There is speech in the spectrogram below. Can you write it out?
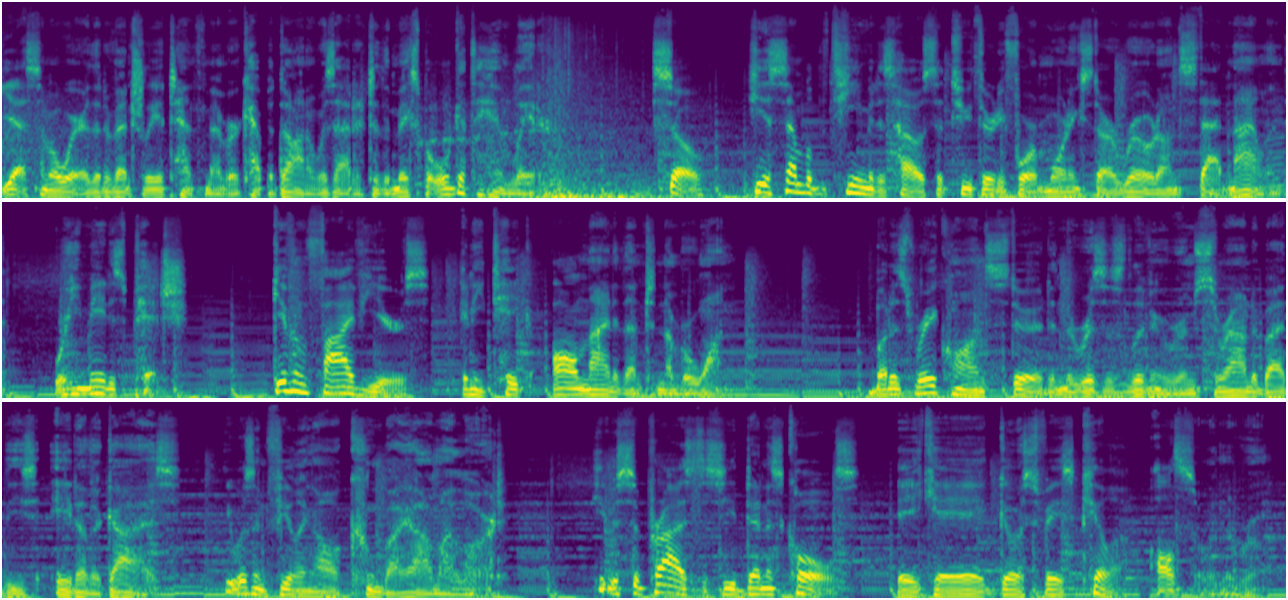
Yes, I'm aware that eventually a 10th member, Cappadonna, was added to the mix, but we'll get to him later. So, he assembled the team at his house at 234 Morningstar Road on Staten Island, where he made his pitch. Give him five years, and he'd take all nine of them to number one. But as Raekwon stood in the RZA's living room surrounded by these eight other guys, he wasn't feeling all kumbaya, my lord. He was surprised to see Dennis Coles, aka Ghostface Killah, also in the room.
